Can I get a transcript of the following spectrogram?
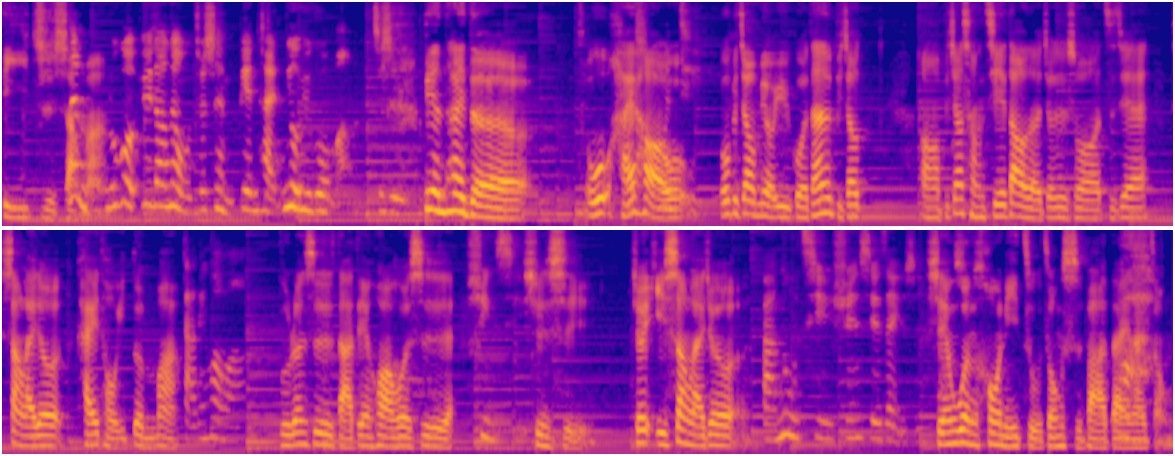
第一至上嘛。如果遇到那种就是很变态，你有遇过吗？就是变态的我还好，我比较没有遇过，但是比较呃比较常接到的就是说直接上来就开头一顿骂，打电话吗？不论是打电话或是讯息，讯息，就一上来就把怒气宣泄在你身上。先问候你祖宗十八代那种。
